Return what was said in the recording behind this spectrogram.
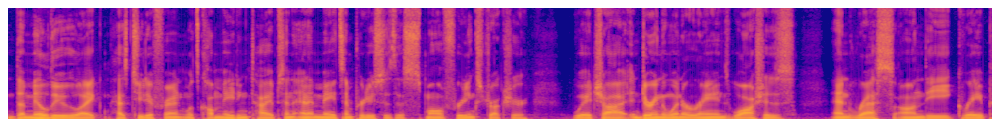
the mildew like has two different what's called mating types, and, and it mates and produces this small fruiting structure which uh, during the winter rains washes and rests on the grape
